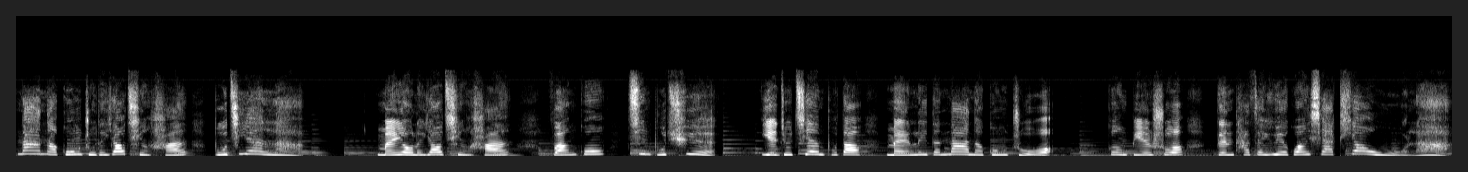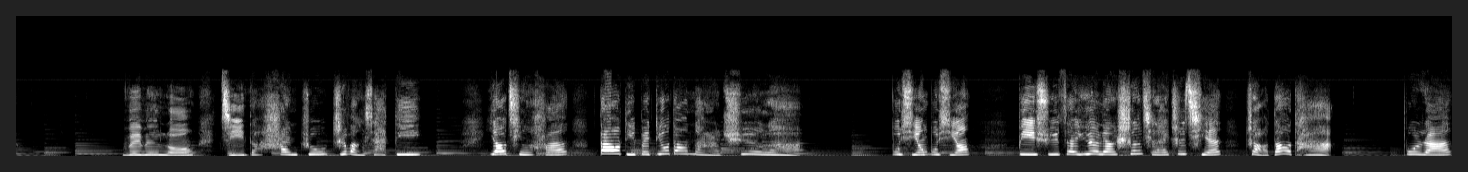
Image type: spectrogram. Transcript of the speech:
娜娜公主的邀请函不见了。没有了邀请函，王宫进不去，也就见不到美丽的娜娜公主，更别说跟她在月光下跳舞了。威威龙急得汗珠直往下滴，邀请函到底被丢到哪儿去了？不行，不行！必须在月亮升起来之前找到它，不然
